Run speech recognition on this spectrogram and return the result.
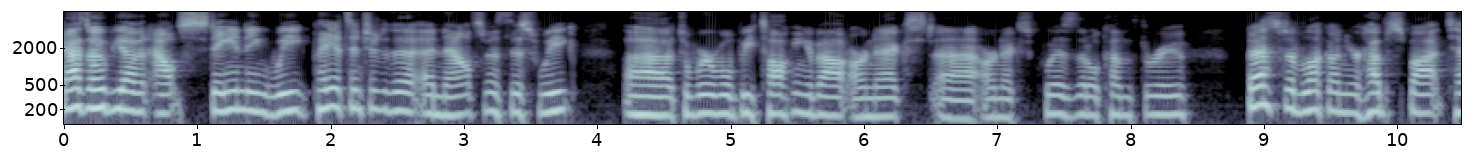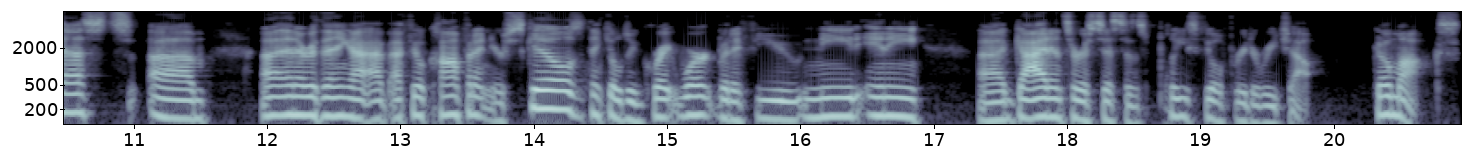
Guys, I hope you have an outstanding week. Pay attention to the announcements this week uh, to where we'll be talking about our next uh, our next quiz that'll come through. Best of luck on your HubSpot tests. Um, uh, and everything. I, I, feel confident in your skills. I think you'll do great work. But if you need any uh, guidance or assistance, please feel free to reach out. Go Mocs.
